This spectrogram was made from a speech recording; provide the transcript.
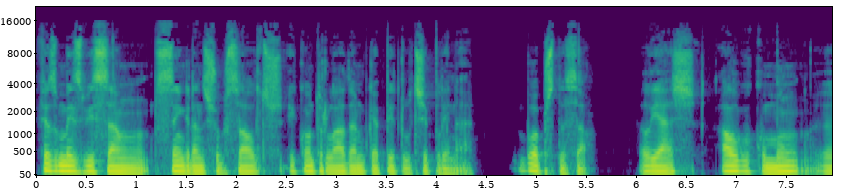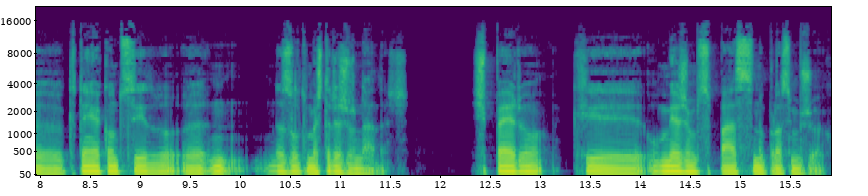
fez uma exibição sem grandes sobressaltos e controlada no capítulo disciplinar. Boa prestação. Aliás, algo comum uh, que tem acontecido uh, nas últimas três jornadas. Espero que o mesmo se passe no próximo jogo.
